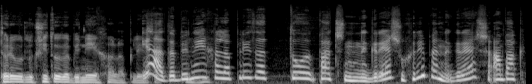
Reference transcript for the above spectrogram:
Torej, odločitev, da bi nehala plezati. Ja, da bi nehala plezati, to pač ne greš v hribe, ne greš, ampak.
